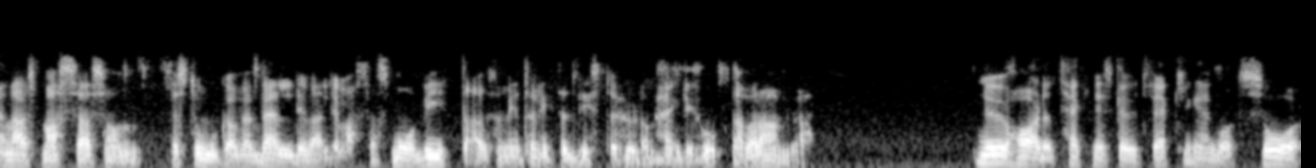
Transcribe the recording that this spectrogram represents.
en arvsmassa som bestod av en väldig, väldig massa småbitar som vi inte riktigt visste hur de hängde ihop med varandra. Nu har den tekniska utvecklingen gått så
